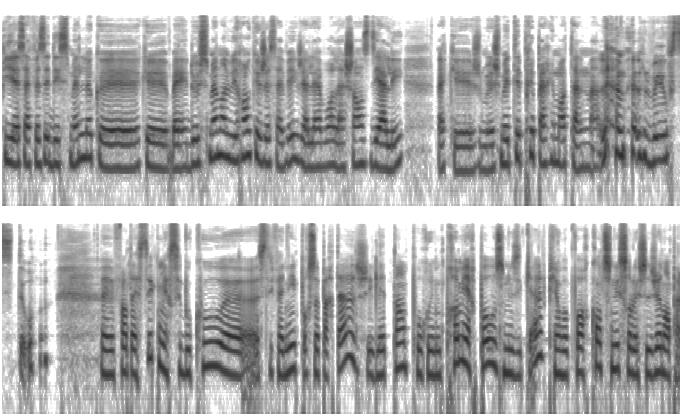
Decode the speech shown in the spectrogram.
Puis euh, ça faisait des semaines là, que, que ben deux semaines environ que je savais que j'allais avoir la chance d'y aller. Fait que je me je m'étais préparée mentalement là, à me lever aussitôt. Ben, fantastique. Merci beaucoup, euh, Stéphanie, pour ce partage. Il est temps pour une première pause musicale, puis on va pouvoir continuer sur le sujet dans pas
